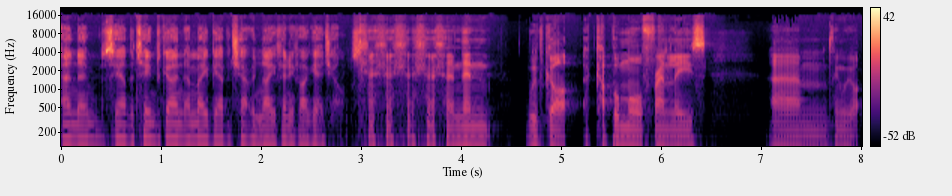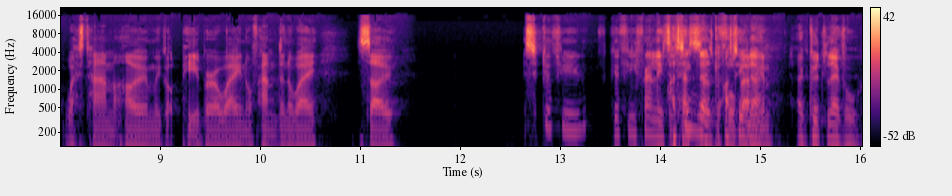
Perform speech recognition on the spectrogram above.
and then see how the team's going, and maybe have a chat with Nathan if I get a chance. and then we've got a couple more friendlies. Um, I think we've got West Ham at home, we've got Peterborough away, Northampton away. So it's a good few good few friendlies to I think they're- I think a good level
